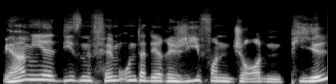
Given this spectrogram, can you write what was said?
Wir haben hier diesen Film unter der Regie von Jordan Peele.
